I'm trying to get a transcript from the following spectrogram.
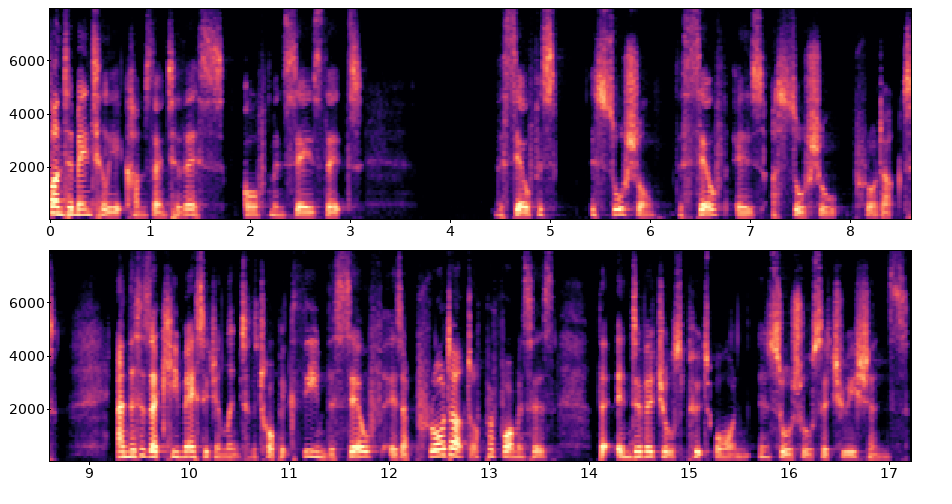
Fundamentally, it comes down to this. Goffman says that the self is, is social, the self is a social product. And this is a key message and link to the topic theme. The self is a product of performances that individuals put on in social situations.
